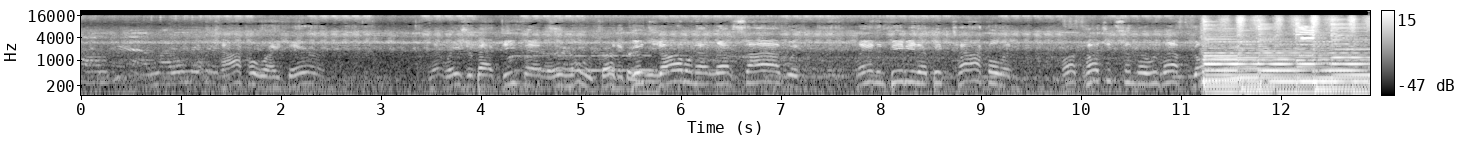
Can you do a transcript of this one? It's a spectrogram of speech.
Tom Ham, I will make it. Tackle right there. That Razorback defense that's did a good. job on that left side with Landon Beebe, their big tackle, and Mark Hutchinson, their left guard.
